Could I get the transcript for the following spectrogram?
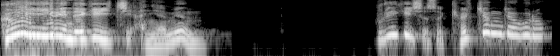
그 일이 내게 있지 아니하면 우리에게 있어서 결정적으로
